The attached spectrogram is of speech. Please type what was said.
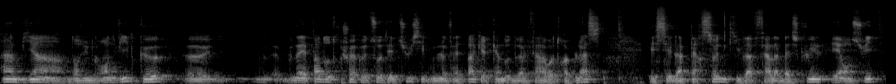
un bien dans une grande ville que vous, n'avez pas d'autre choix que de sauter dessus. Si vous ne le faites pas, quelqu'un d'autre va le faire à votre place. Et c'est la personne qui va faire la bascule et ensuite,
